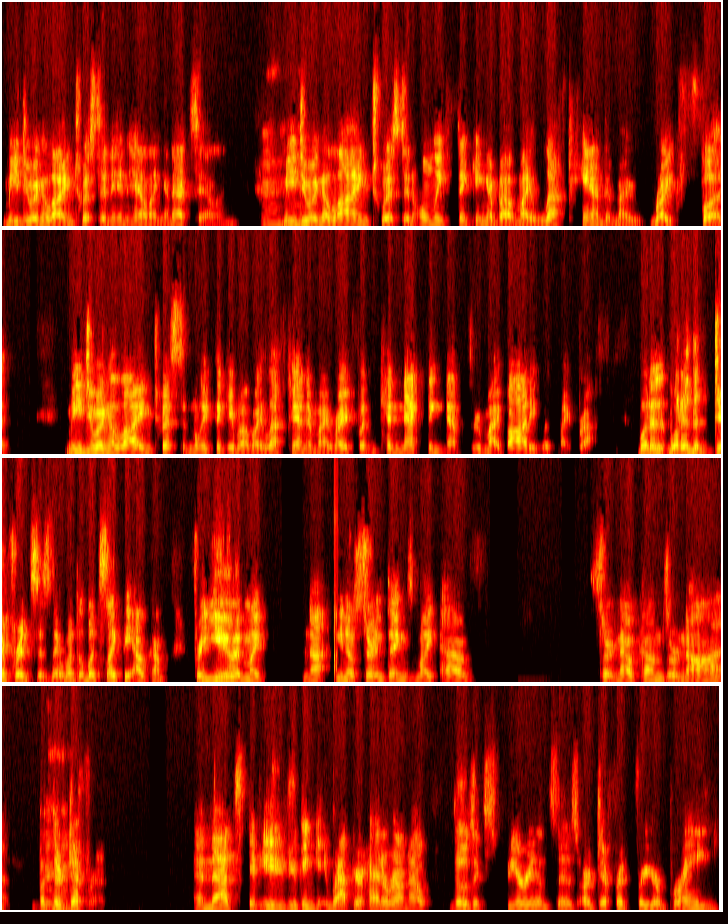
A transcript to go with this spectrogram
me doing a lying twist and inhaling and exhaling, mm-hmm. me doing a lying twist and only thinking about my left hand and my right foot, me doing a lying twist and only thinking about my left hand and my right foot and connecting them through my body with my breath. What are what are the differences there? What, what's like the outcome for you? It might not, you know, certain things might have certain outcomes or not, but mm-hmm. they're different. And that's if, if you can get, wrap your head around how those experiences are different for your brain,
